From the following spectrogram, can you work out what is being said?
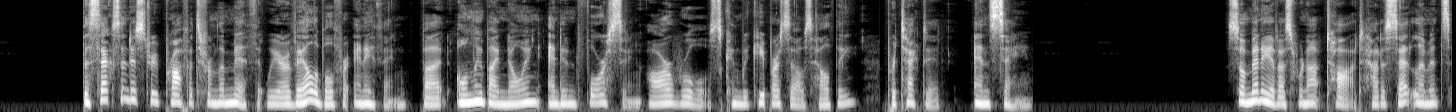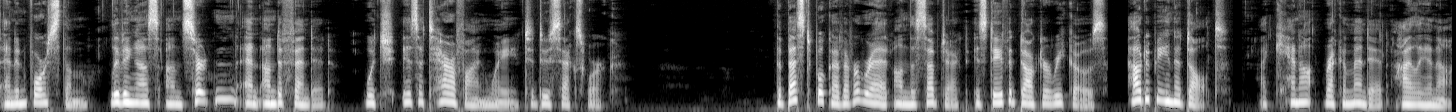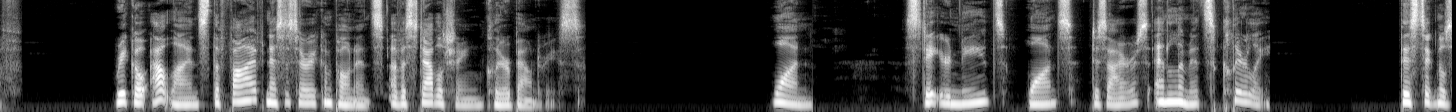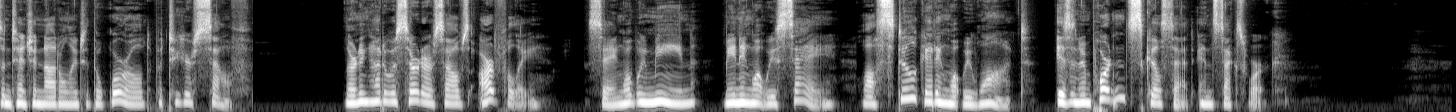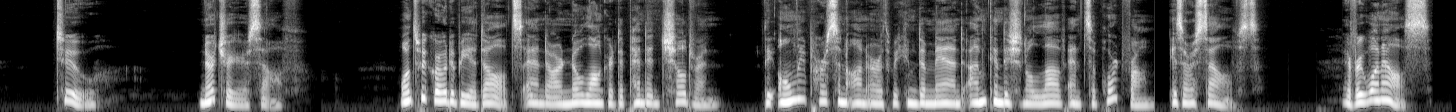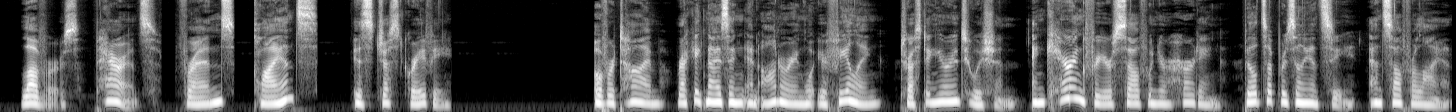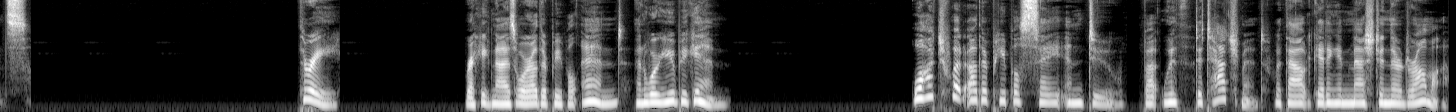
The sex industry profits from the myth that we are available for anything, but only by knowing and enforcing our rules can we keep ourselves healthy, protected, and sane. So many of us were not taught how to set limits and enforce them, leaving us uncertain and undefended, which is a terrifying way to do sex work. The best book I've ever read on the subject is David Dr. Richo's How to Be an Adult. I cannot recommend it highly enough. Richo outlines the five necessary components of establishing clear boundaries. 1. State your needs, wants, desires, and limits clearly. This signals intention not only to the world, but to yourself. Learning how to assert ourselves artfully, saying what we mean, meaning what we say, while still getting what we want is an important skill set in sex work. 2. Nurture yourself. Once we grow to be adults and are no longer dependent children, the only person on earth we can demand unconditional love and support from is ourselves. Everyone else, lovers, parents, friends, clients, is just gravy. Over time, recognizing and honoring what you're feeling Trusting your intuition and caring for yourself when you're hurting builds up resiliency and self reliance. 3. Recognize where other people end and where you begin. Watch what other people say and do, but with detachment without getting enmeshed in their drama.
